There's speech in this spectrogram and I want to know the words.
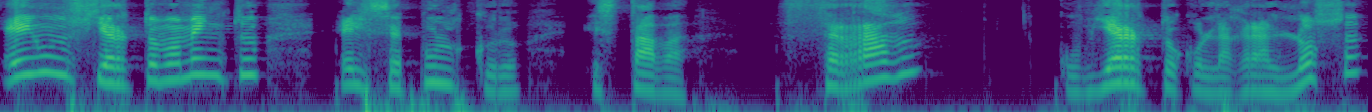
en un cierto momento el sepulcro estaba cerrado, cubierto con la gran losa,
